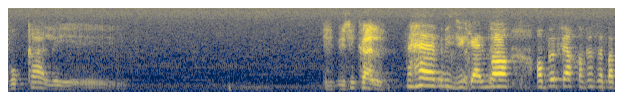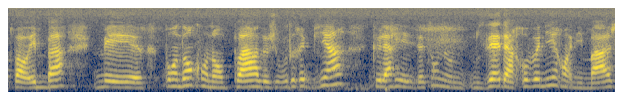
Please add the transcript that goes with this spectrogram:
vocales et, et musicales. Musicalement, on peut faire confiance à Papa Wemba, mais euh, pendant qu'on en parle, je voudrais bien que la réalisation nous, aide à revenir en image,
